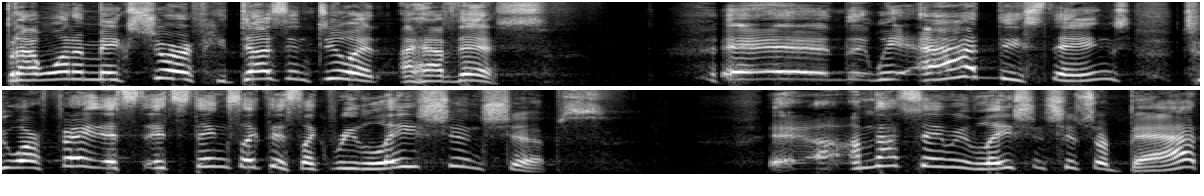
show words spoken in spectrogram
But I want to make sure if he doesn't do it, I have this. And we add these things to our faith. It's, it's things like this, like relationships. I'm not saying relationships are bad.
